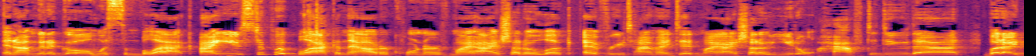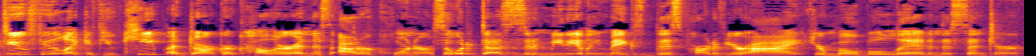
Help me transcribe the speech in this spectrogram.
and I'm gonna go in with some black. I used to put black in the outer corner of my eyeshadow look every time I did my eyeshadow. You don't have to do that, but I do feel like if you keep a darker color in this outer corner, so what it does is it immediately makes this part of your eye, your mobile lid in the center,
